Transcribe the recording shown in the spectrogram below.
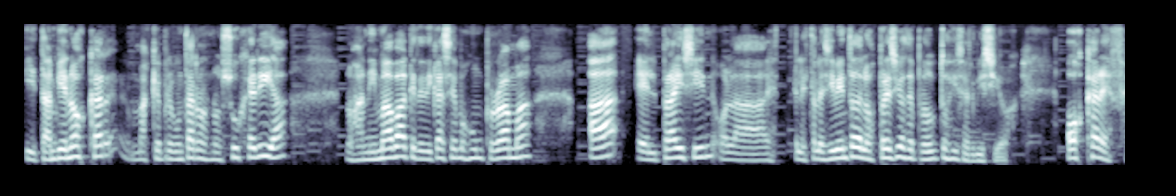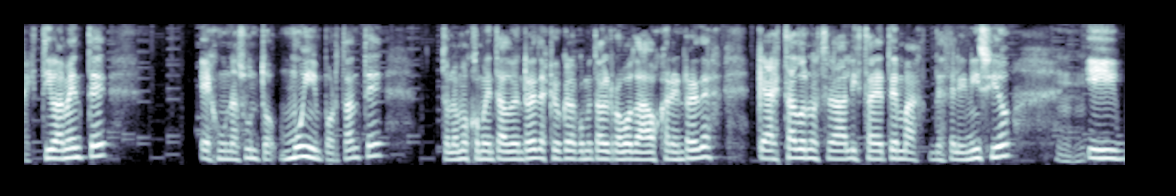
Y también Oscar, más que preguntarnos, nos sugería, nos animaba a que dedicásemos un programa a el pricing o la- el establecimiento de los precios de productos y servicios. Oscar, efectivamente, es un asunto muy importante. Te lo hemos comentado en redes, creo que lo ha comentado el robot a Oscar en redes, que ha estado en nuestra lista de temas desde el inicio y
